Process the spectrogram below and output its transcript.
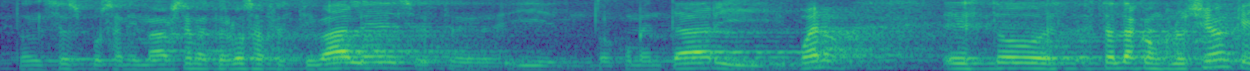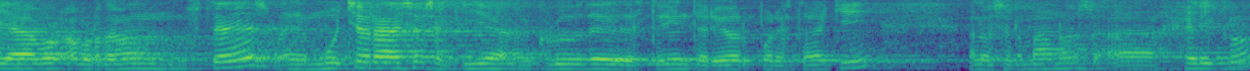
Entonces, pues animarse a meterlos a festivales este, y documentar. Y bueno, esto, esta es la conclusión que ya abordaron ustedes. Eh, muchas gracias aquí al club de Estudio Interior por estar aquí. a los hermanos, a Jerico.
